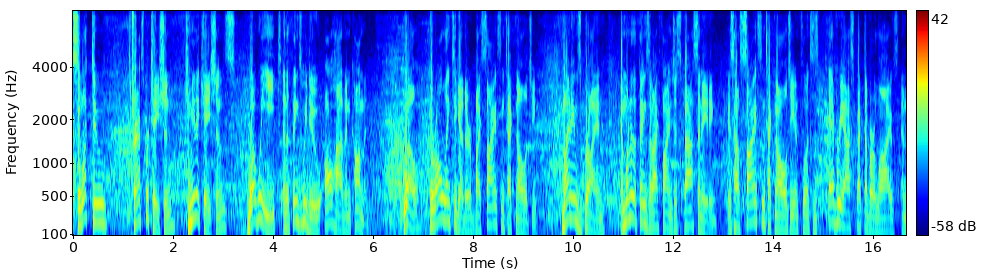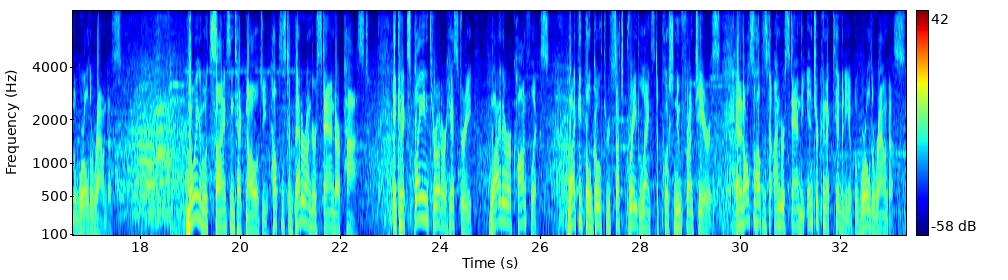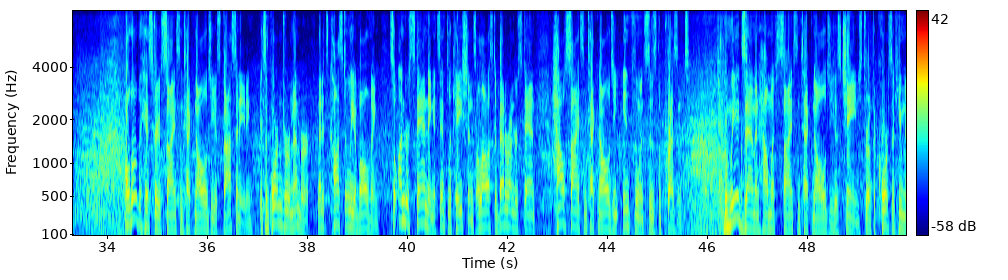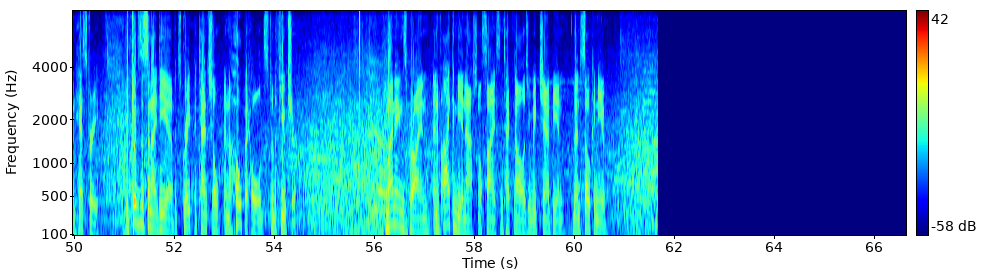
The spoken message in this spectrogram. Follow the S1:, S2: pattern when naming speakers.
S1: So what do transportation, communications, what we eat, and the things we do all have in common? Well, they're all linked together by science and technology. My name's Brian, and one of the things that I find just fascinating is how science and technology influences every aspect of our lives and the world around us. Knowing about science and technology helps us to better understand our past. It can explain throughout our history why there are conflicts, why people go through such great lengths to push new frontiers, and it also helps us to understand the interconnectivity of the world around us. Although the history of science and technology is fascinating, it's important to remember that it's constantly evolving, so understanding its implications allow us to better understand how science and technology influences the present. When we examine how much science and technology has changed throughout the course of human history, it gives us an idea of its great potential and the hope it holds for the future. My name's Brian, and if I can be a National Science and Technology Week champion, then so can you.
